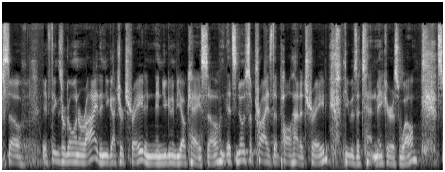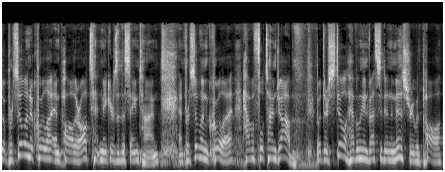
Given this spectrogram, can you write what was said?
So if things were going awry, then you got your trade and, and you're going to be okay. So it's no surprise that Paul had a trade. He was a tent maker as well. So Priscilla and Aquila and Paul, they're all tent makers at the same time. And Priscilla and Aquila have a full time job, but they're still heavily invested in the ministry with Paul,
